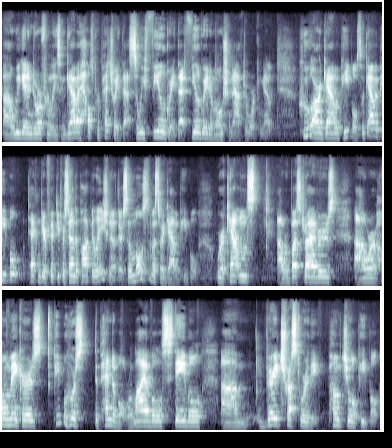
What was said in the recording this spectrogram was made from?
uh, we get endorphin release and GABA helps perpetuate that. So we feel great, that feel great emotion after working out. Who are GABA people? So GABA people technically are 50% of the population out there. So most of us are GABA people. We're accountants, our bus drivers, our homemakers, people who are dependable, reliable, stable, um, very trustworthy, punctual people.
